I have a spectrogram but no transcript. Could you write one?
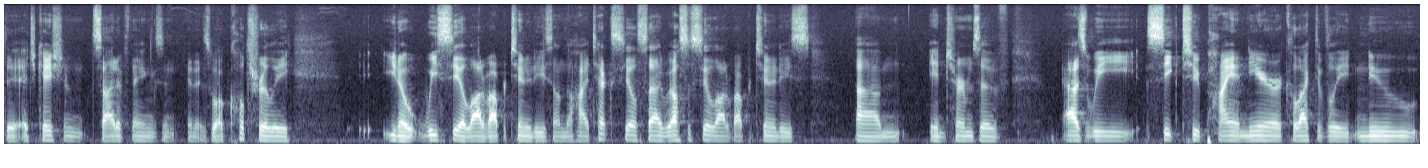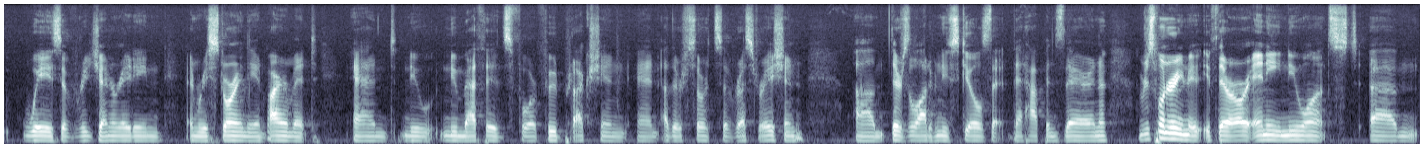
the education side of things and, and as well culturally, you know, we see a lot of opportunities on the high tech skill side. We also see a lot of opportunities um, in terms of as we seek to pioneer collectively new ways of regenerating and restoring the environment and new new methods for food production and other sorts of restoration. Um, there's a lot of new skills that, that happens there, and I'm just wondering if there are any nuanced um,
